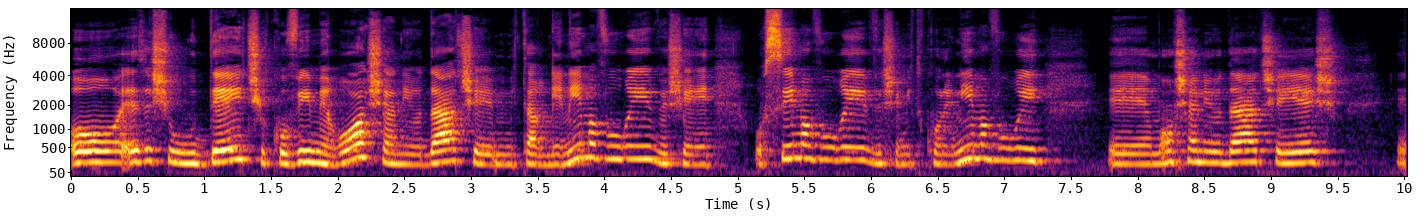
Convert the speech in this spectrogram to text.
או איזשהו דייט שקובעים מראש, שאני יודעת שהם מתארגנים עבורי, ושעושים עבורי, ושמתכוננים עבורי, אמ, או שאני יודעת שיש אמ,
